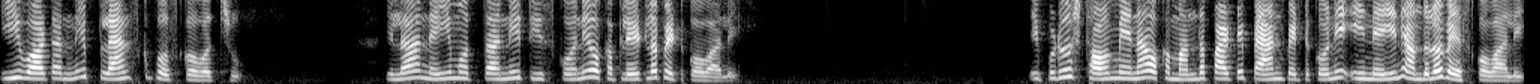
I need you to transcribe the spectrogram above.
ఈ వాటర్ని ప్లాంట్స్కి పోసుకోవచ్చు. ఇలా నెయ్యి మొత్తాన్ని తీసుకొని ఒక ప్లేట్లో పెట్టుకోవాలి. ఇప్పుడు స్టవ్ మీద ఒక మందపాటి ప్యాన్ పెట్టుకొని ఈ నెయ్యిని అందులో వేసుకోవాలి.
